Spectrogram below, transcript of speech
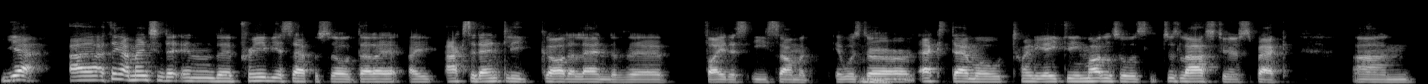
Yeah, uh, I think I mentioned it in the previous episode that I, I accidentally got a lend of the Vitus E Summit. It was their mm-hmm. X Demo 2018 model, so it was just last year's spec. And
